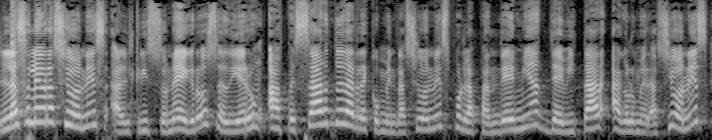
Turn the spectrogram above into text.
Las celebraciones al Cristo Negro se dieron a pesar de las recomendaciones por la pandemia de evitar aglomeraciones,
